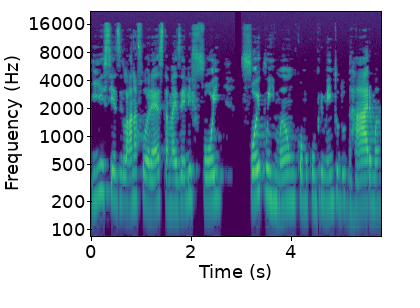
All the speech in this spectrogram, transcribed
ir se exilar na floresta, mas ele foi, foi com o irmão como cumprimento do Dharma.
